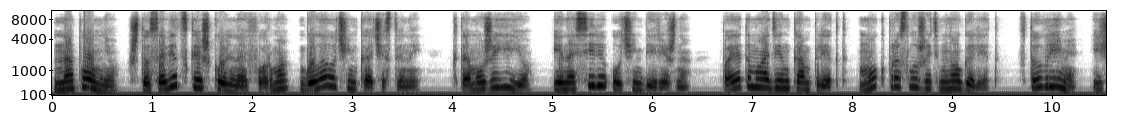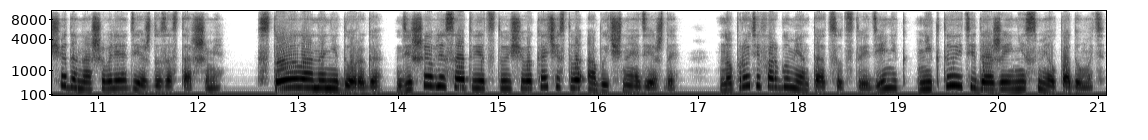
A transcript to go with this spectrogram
Напомню, что советская школьная форма была очень качественной, к тому же ее и носили очень бережно, поэтому один комплект мог прослужить много лет. В то время еще донашивали одежду за старшими. Стоила она недорого, дешевле соответствующего качества обычной одежды. Но против аргумента отсутствия денег никто идти даже и не смел подумать.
